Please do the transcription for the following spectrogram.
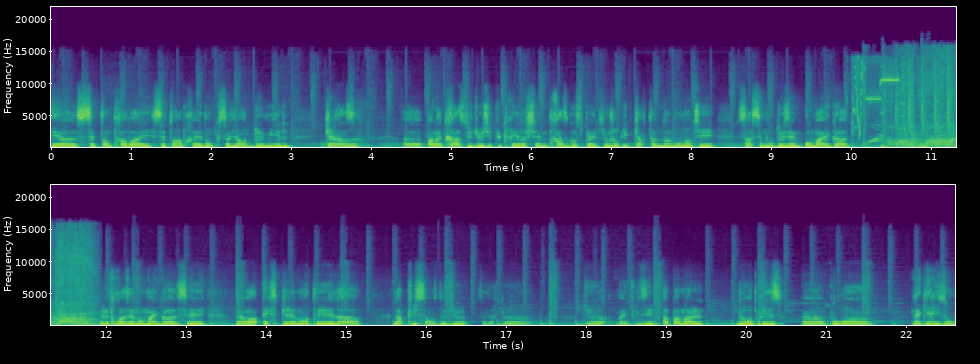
Et euh, 7 ans de travail, 7 ans après, donc ça veut dire en 2015, euh, par la grâce de Dieu, j'ai pu créer la chaîne Trace Gospel qui aujourd'hui cartonne dans le monde entier. Ça, c'est mon deuxième Oh My God. Et le troisième Oh My God, c'est d'avoir expérimenté la, la puissance de Dieu. C'est-à-dire que Dieu m'a utilisé à pas mal de reprises euh, pour euh, la guérison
